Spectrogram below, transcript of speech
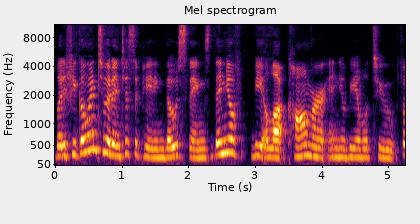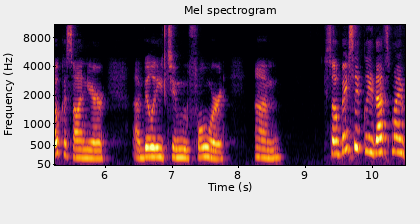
But if you go into it anticipating those things then you'll be a lot calmer and you'll be able to focus on your ability to move forward. Um, so basically that's my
